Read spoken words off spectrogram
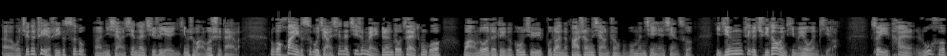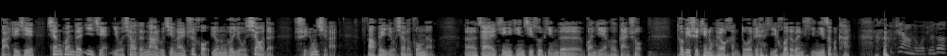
呃，我觉得这也是一个思路啊。你想，现在其实也已经是网络时代了，如果换一个思路讲，现在其实每个人都在通过网络的这个工具不断的发声，向政府部门建言献策，已经这个渠道问题没有问题了。所以看如何把这些相关的意见有效的纳入进来之后，又能够有效的使用起来。发挥有效的功能，呃，再听一听季素平的观点和感受，特别是听众朋友很多这个疑惑的问题，你怎么看？是这样的，我觉得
